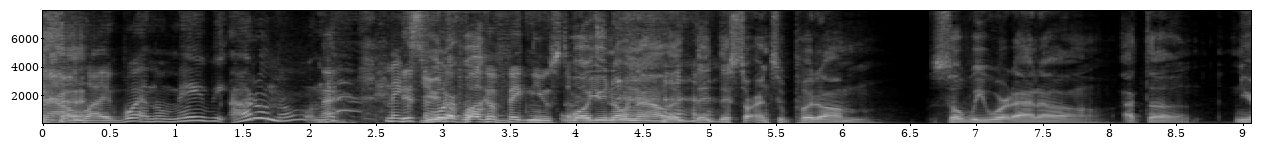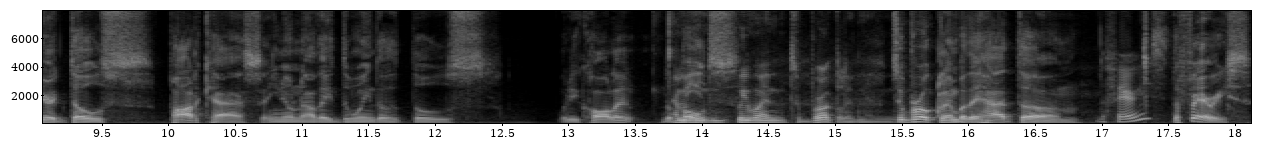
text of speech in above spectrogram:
now I'm like, well, no, maybe I don't know. Makes this is You where know what? fucking fake news starts. Well, you know now that they, they're starting to put um. So we were at uh at the New York Dose podcast, and you know now they're doing those those what do you call it? The I mean, we went to Brooklyn and to Brooklyn, but they had the um, The fairies? the ferries,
